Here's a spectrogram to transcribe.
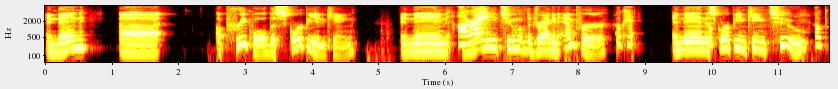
And then uh, a prequel, The Scorpion King, and then All right. Mummy Tomb of the Dragon Emperor, Okay. and then The Scorpion King 2. Okay.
